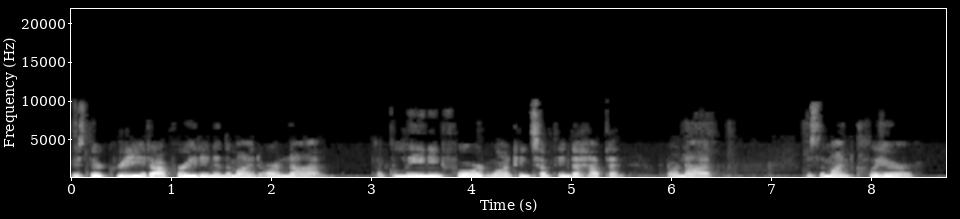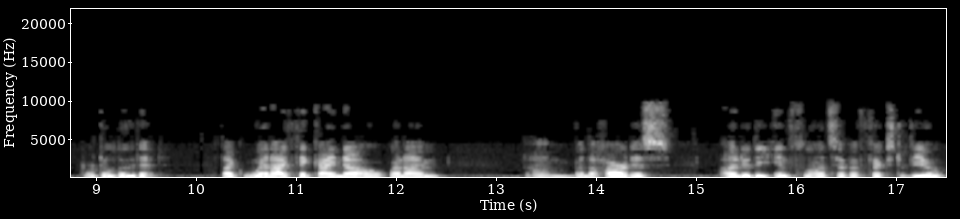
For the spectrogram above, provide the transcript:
Is there greed operating in the mind or not? Like leaning forward, wanting something to happen or not? Is the mind clear or deluded? Like when I think I know, when I'm, um, when the heart is under the influence of a fixed view,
